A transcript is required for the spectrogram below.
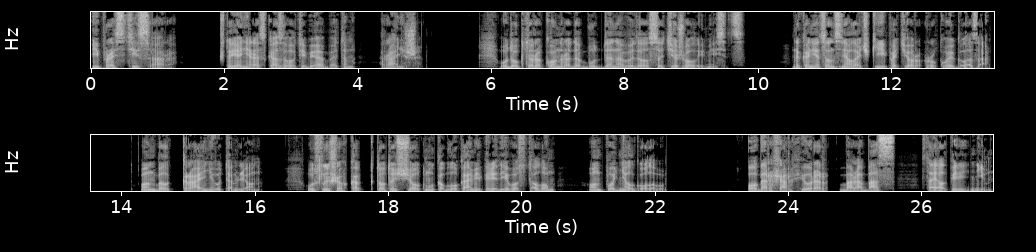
И прости, Сара, что я не рассказывал тебе об этом раньше. У доктора Конрада Буддена выдался тяжелый месяц. Наконец он снял очки и потер рукой глаза. Он был крайне утомлен. Услышав, как кто-то щелкнул каблуками перед его столом, он поднял голову. Обершарфюрер Барабас стоял перед ним,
